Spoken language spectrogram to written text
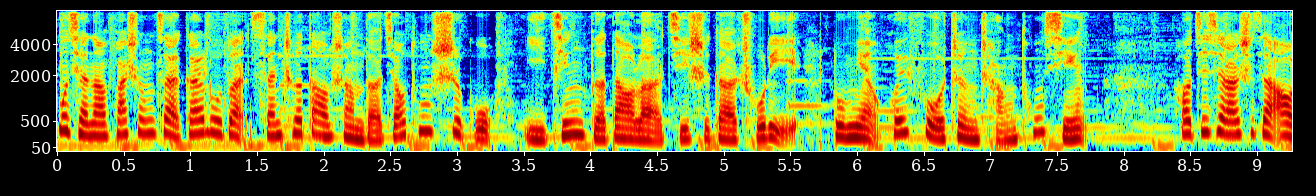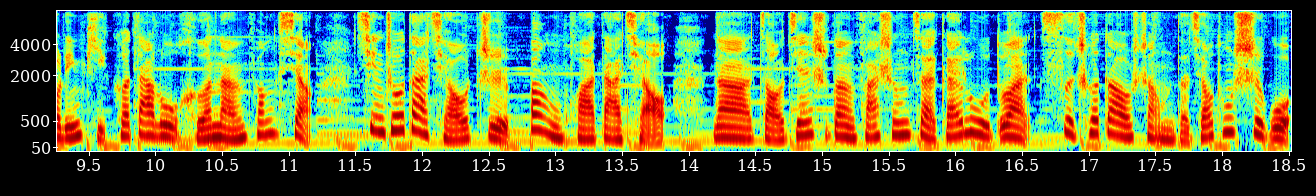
目前呢发生在该路段三车道上的交通事故已经得到了及时的处理，路面恢复正常通行。好，接下来是在奥林匹克大陆河南方向信州大桥至蚌花大桥。那早间时段发生在该路段四车道上的交通事故，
